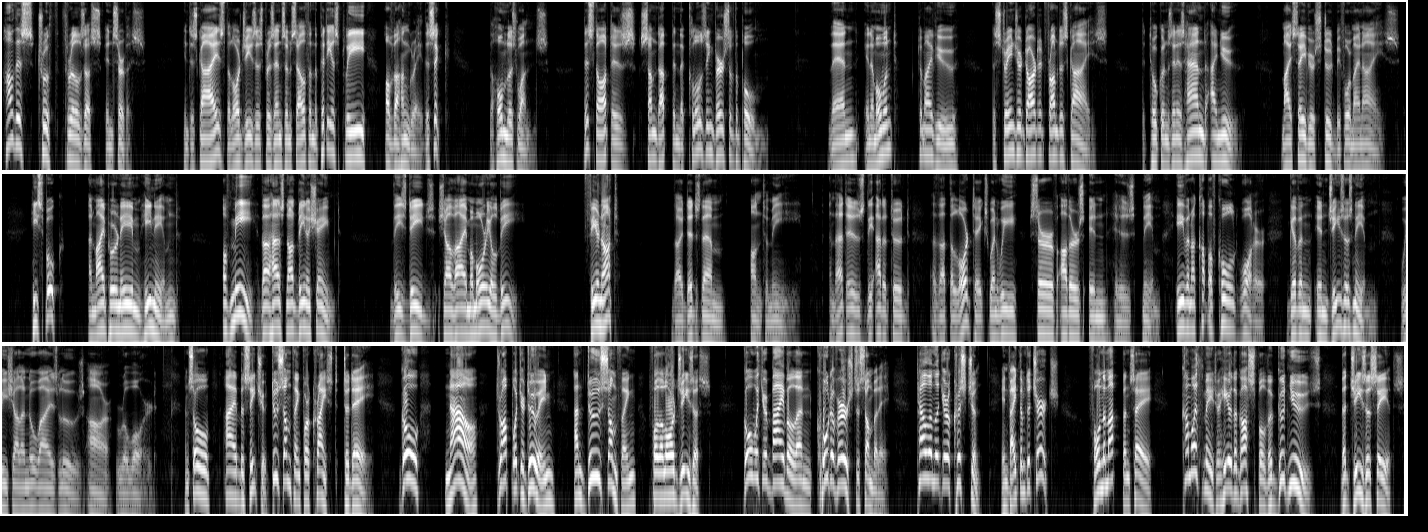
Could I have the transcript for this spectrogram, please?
How this truth thrills us in service. In disguise, the Lord Jesus presents Himself in the piteous plea of the hungry, the sick, the homeless ones. This thought is summed up in the closing verse of the poem. Then, in a moment, to my view, the stranger darted from disguise. The tokens in his hand I knew. My Saviour stood before mine eyes. He spoke, and my poor name he named. Of me thou hast not been ashamed. These deeds shall thy memorial be. Fear not, thou didst them unto me. And that is the attitude that the Lord takes when we serve others in His name. Even a cup of cold water given in Jesus' name, we shall in no wise lose our reward. And so I beseech you, do something for Christ today. Go now, drop what you're doing, and do something for the Lord Jesus. Go with your Bible and quote a verse to somebody. Tell them that you're a Christian. Invite them to church. Phone them up and say, Come with me to hear the gospel, the good news that Jesus saves.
